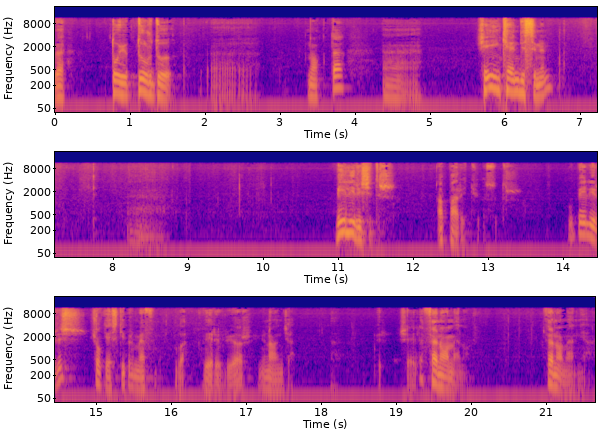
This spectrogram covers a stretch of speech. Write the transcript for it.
ve doyup durduğu e, nokta e, şeyin kendisinin e, belirişidir. Aparitiosudur. Bu beliriş çok eski bir mefhumla veriliyor Yunanca bir şeyle fenomen. Fenomen yani.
